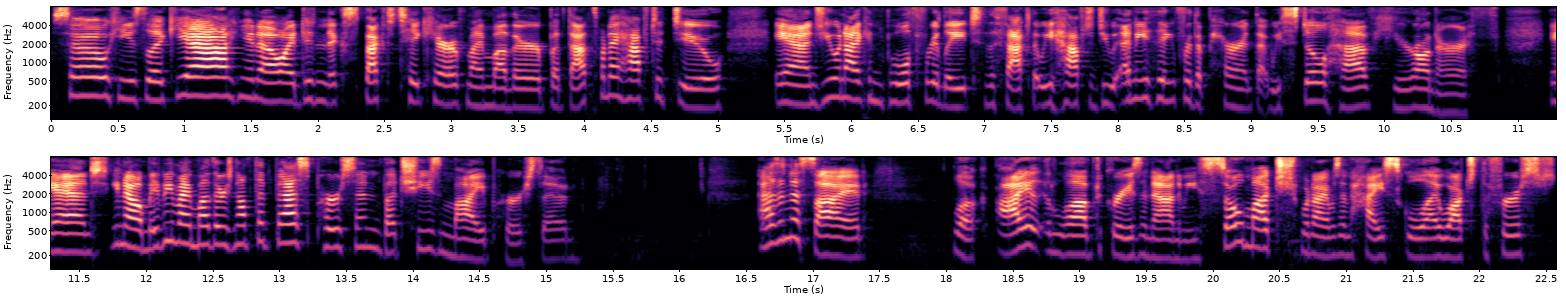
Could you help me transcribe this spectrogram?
So he's like, Yeah, you know, I didn't expect to take care of my mother, but that's what I have to do. And you and I can both relate to the fact that we have to do anything for the parent that we still have here on earth. And, you know, maybe my mother's not the best person, but she's my person. As an aside, look, I loved Grey's Anatomy so much when I was in high school. I watched the first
